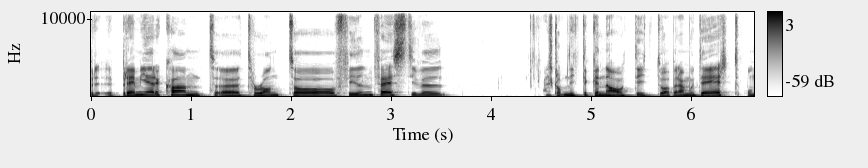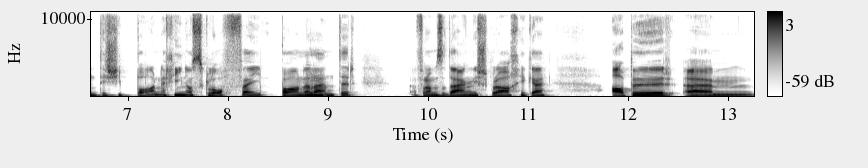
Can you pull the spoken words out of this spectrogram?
die Premiere am äh, Toronto Film Festival. Ich glaube nicht der genaue Titel, aber auch dort und ist in ein paar Kinos gelaufen, in ein paar mhm. Ländern, vor allem so die englischsprachigen. Aber ähm,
